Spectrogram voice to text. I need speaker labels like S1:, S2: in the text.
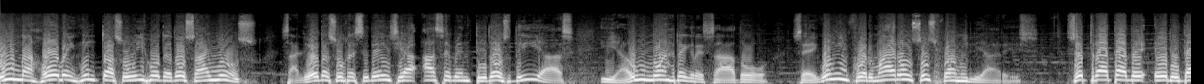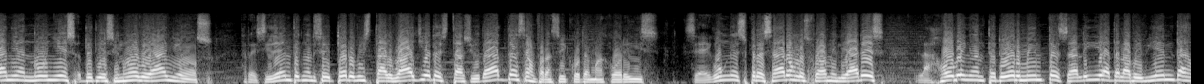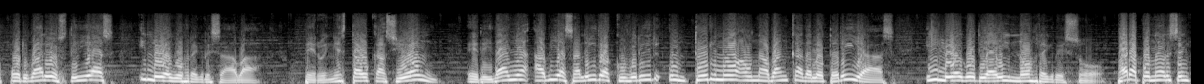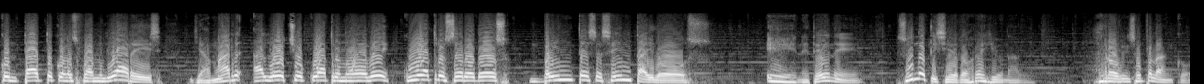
S1: Una joven junto a su hijo de dos años salió de su residencia hace 22 días y aún no ha regresado, según informaron sus familiares. Se trata de Eridania Núñez, de 19 años, residente en el sector Vista al Valle de esta ciudad de San Francisco de Macorís. Según expresaron los familiares, la joven anteriormente salía de la vivienda por varios días y luego regresaba. Pero en esta ocasión, Eridaña había salido a cubrir un turno a una banca de loterías y luego de ahí no regresó. Para ponerse en contacto con los familiares, llamar al 849-402-2062. NTN, su noticiero regional. Robinson Polanco.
